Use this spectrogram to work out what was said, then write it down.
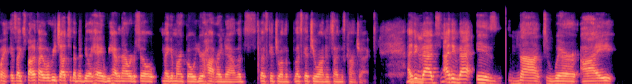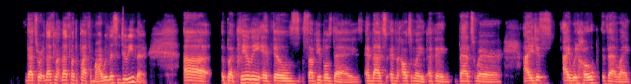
Point is like Spotify will reach out to them and be like, "Hey, we have an hour to fill Meghan Markle. You're hot right now. Let's let's get you on the let's get you on and sign this contract." I think mm-hmm. that's I think that is not where I that's where that's not that's not the platform I would listen to either. Uh but clearly it fills some people's days and that's and ultimately I think that's where I just I would hope that like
